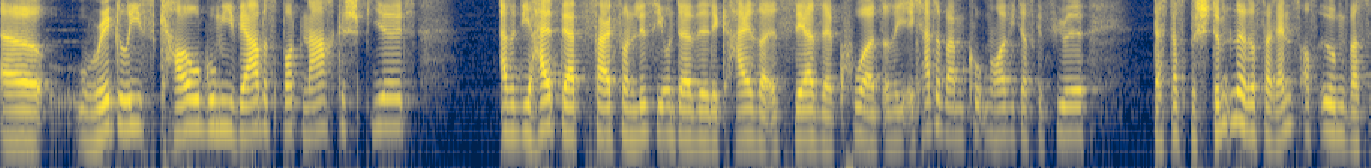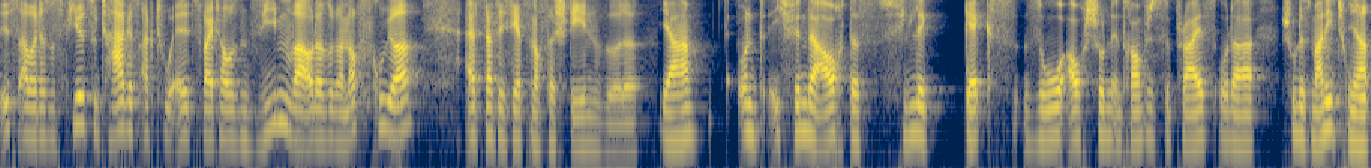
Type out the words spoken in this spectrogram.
äh, Wrigley's Kaugummi-Werbespot nachgespielt also die Halbwertszeit von Lissy und der wilde Kaiser ist sehr, sehr kurz. Also ich hatte beim Gucken häufig das Gefühl, dass das bestimmt eine Referenz auf irgendwas ist, aber dass es viel zu tagesaktuell 2007 war oder sogar noch früher, als dass ich es jetzt noch verstehen würde. Ja, und ich finde auch, dass viele Gags so auch schon in Traumschiff Surprise oder Schuh des Manitou ja.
